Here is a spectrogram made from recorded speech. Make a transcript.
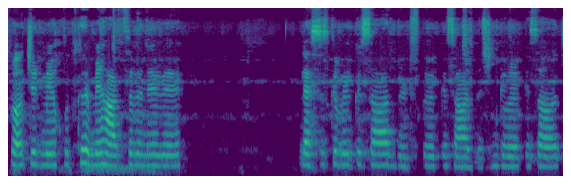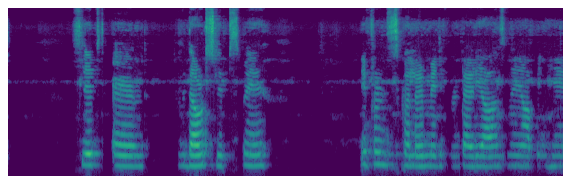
प्रोजेक्ट में, खुद घर में हाथ से बने हुए। लेसेस के वर्क के साथ ब्रिड्स के वर्क के साथ वेस्टर्न के वर्क के साथ। स्लिप्स एंड विदाउट स्लिप्स में डिफरेंट कलर में डिफरेंट आइडियाज़ में आप इन्हें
